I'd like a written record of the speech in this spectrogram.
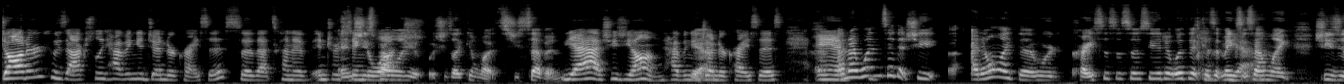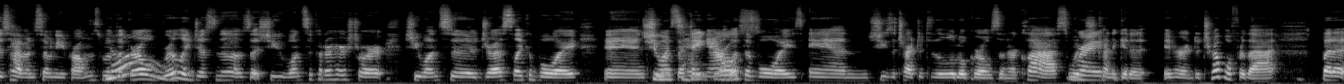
daughter who's actually having a gender crisis, so that's kind of And interesting she's to watch. probably she's like in what? She's seven. Yeah, she's young, having Yeah. a gender crisis, and, And I wouldn't say that she. I don't like the word crisis associated with it because it makes Yeah. it sound like she's just having so many problems. But the girl really just knows that she wants to cut her hair short. She wants to dress like a boy, and she, She wants, wants to hang out with the boys. And she's attracted to the little girls in her class, which Right. kind of get in her into trouble for that. But uh,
